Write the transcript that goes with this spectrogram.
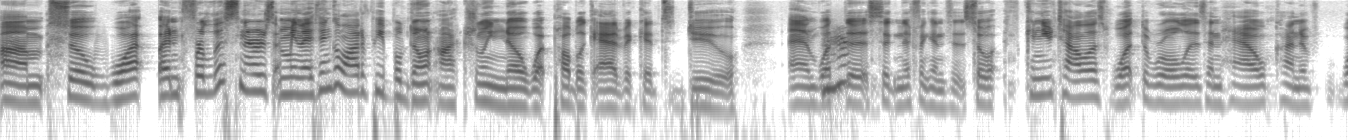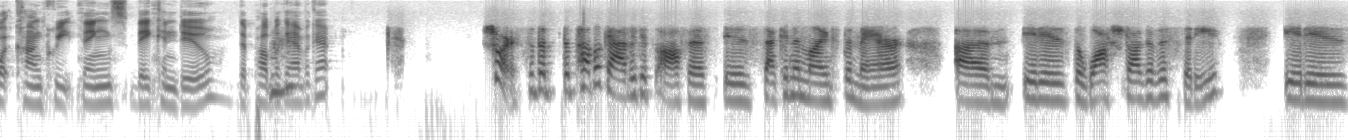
Um, so what? And for listeners, I mean, I think a lot of people don't actually know what public advocates do and what mm-hmm. the significance is. So, can you tell us what the role is and how kind of what concrete things they can do, the public mm-hmm. advocate? Sure. So, the, the public advocate's office is second in line to the mayor. Um, it is the watchdog of the city. It is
